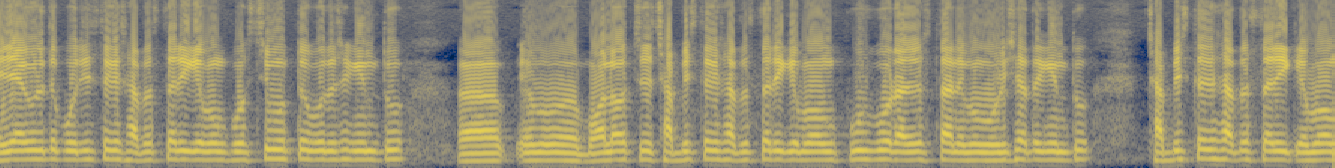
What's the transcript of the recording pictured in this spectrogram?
এই জায়গাগুলিতে পঁচিশ থেকে সাতাশ তারিখ এবং পশ্চিম উত্তরপ্রদেশে কিন্তু বলা হচ্ছে ছাব্বিশ থেকে সাতাশ তারিখ এবং পূর্ব রাজস্থান এবং ওড়িশাতে কিন্তু ছাব্বিশ থেকে সাতাশ তারিখ এবং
